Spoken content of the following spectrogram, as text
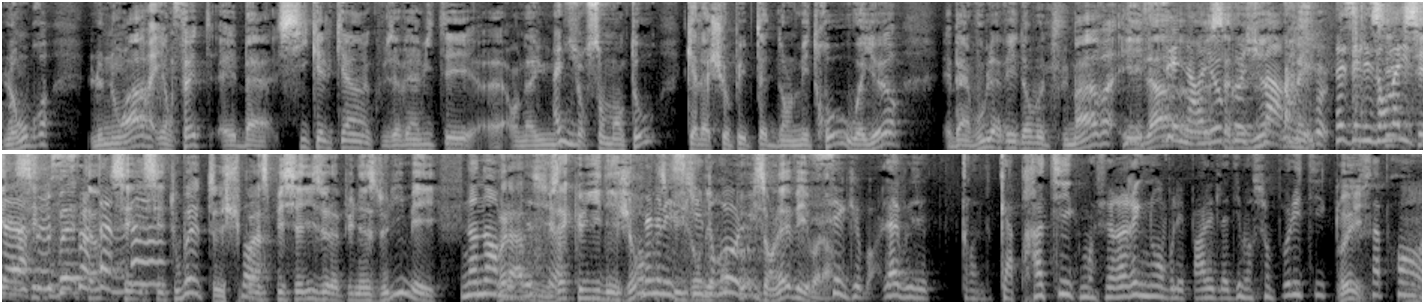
l'ombre, le noir. Et en fait, eh ben, si quelqu'un que vous avez invité euh, en a une sur son manteau, qu'elle a chopé peut-être dans le métro ou ailleurs, eh ben, vous l'avez dans votre plumard et là, scénario ça cauchemar. c'est les envahisseurs. C'est tout bête. Hein. C'est tout bête. Je suis pas un spécialiste de la punaise de lit, mais non, non, voilà, vous accueillez des gens parce qu'ils ont des manteaux, ils enlèvent et voilà. C'est que bon, là, vous êtes cas pratique. Mon cher Eric, nous, on voulait parler de la dimension politique. Oui. Tout ça prend.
